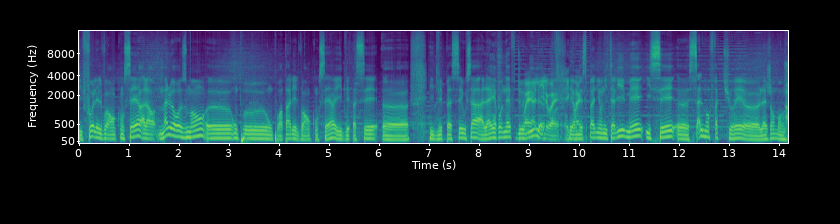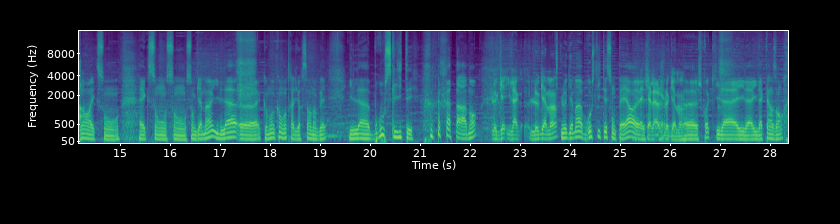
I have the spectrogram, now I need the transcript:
il faut aller le voir en concert. Alors malheureusement on peut, on pourra pas aller le voir en concert. Il devait passer, il devait passer où ça? À l'aéronef de ouais, à Lille ouais. et en. Espagne en Italie, mais il s'est euh, salement fracturé euh, la jambe en Ah. jouant avec son avec son, son, son gamin. Il l'a euh, comment comment traduire ça en anglais? Il l'a brouselité apparemment. Le, ga- il a, le gamin, Le gamin a brouselité son père. il a quel âge le gamin? je crois qu'il a, il a, il a 15 ans.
